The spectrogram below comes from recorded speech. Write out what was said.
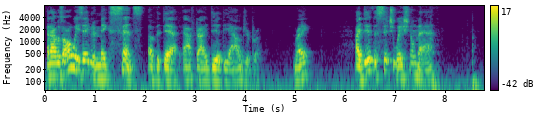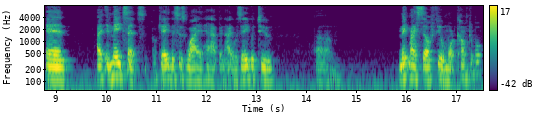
And I was always able to make sense of the death after I did the algebra, right? I did the situational math and I, it made sense. Okay, this is why it happened. I was able to um, make myself feel more comfortable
